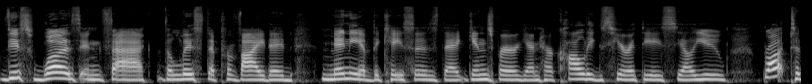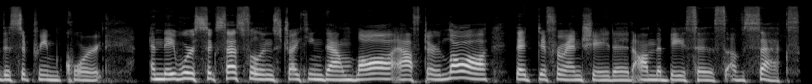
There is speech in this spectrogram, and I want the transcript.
this was, in fact, the list that provided many of the cases that Ginsburg and her colleagues here at the ACLU brought to the Supreme Court. And they were successful in striking down law after law that differentiated on the basis of sex.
